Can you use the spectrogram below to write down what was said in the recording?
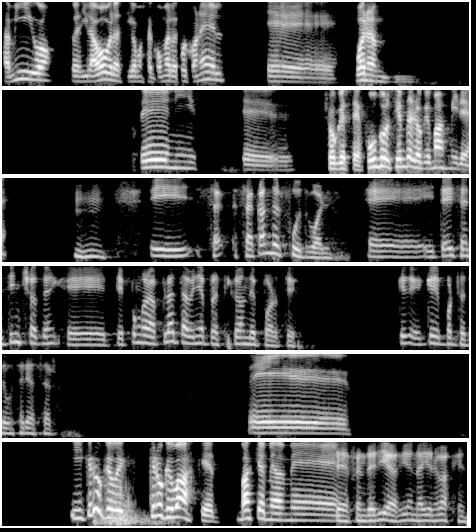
amigo. Entonces, ir a obras y vamos a comer después con él. Eh, bueno, tenis, yo qué sé, fútbol siempre es lo que más miré. Y sacando el fútbol, eh, y te dicen, Tincho, eh, te, pongo la plata, venía a practicar un deporte. ¿Qué, deporte te gustaría hacer? Eh, y creo que creo que básquet. Básquet me, ¿Te defenderías bien ahí en el básquet?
